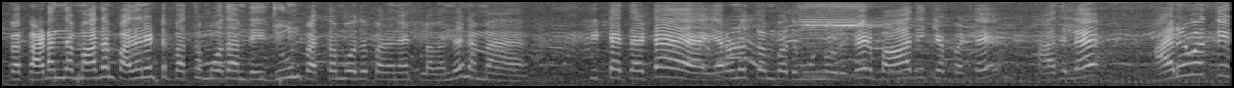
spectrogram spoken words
இப்போ கடந்த மாதம் பதினெட்டு பத்தொம்போதாம் தேதி ஜூன் பத்தொம்போது பதினெட்டில் வந்து நம்ம கிட்டத்தட்ட இரநூத்தம்பது முந்நூறு பேர் பாதிக்கப்பட்டு அதில் அறுபத்தி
